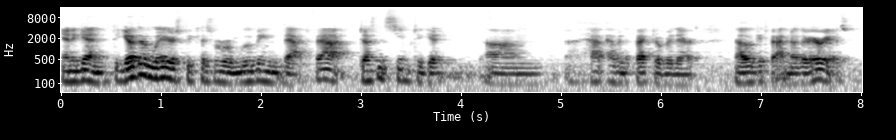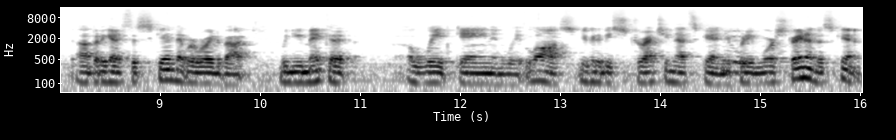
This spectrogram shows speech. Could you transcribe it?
And again, the other layers, because we're removing that fat, doesn't seem to get um, have, have, an effect over there. Now they'll get fat in other areas, uh, but again, it's the skin that we're worried about. When you make a, a weight gain and weight loss, you're going to be stretching that skin. You're mm. putting more strain on the skin.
